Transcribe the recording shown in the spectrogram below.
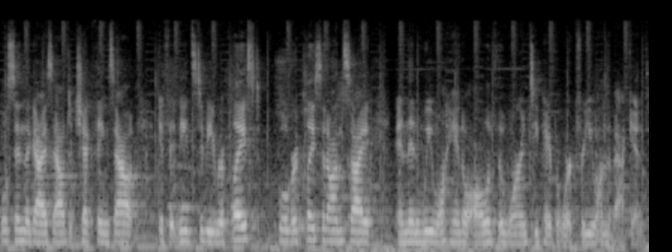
We'll send the guys out to check things out. If it needs to be replaced, we'll replace it on site and then we will handle all of the warranty paperwork for you on the back end.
